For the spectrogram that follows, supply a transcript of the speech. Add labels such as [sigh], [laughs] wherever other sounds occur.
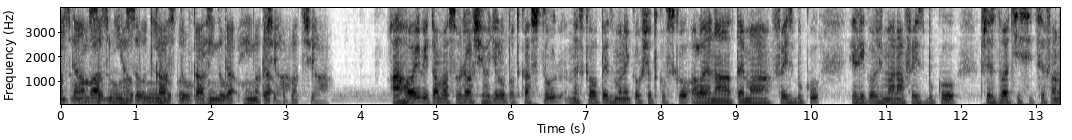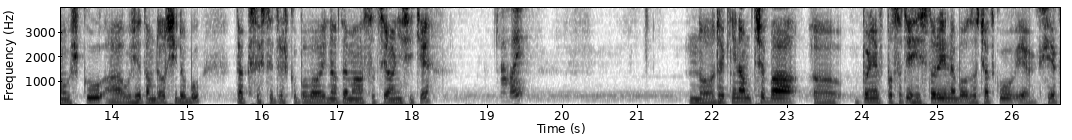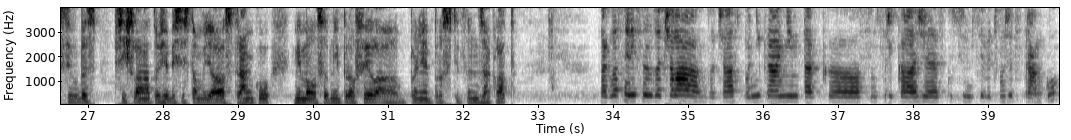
vás vítám u osobního podcastu, podcastu Hinka, Hinka opatřila. opatřila. Ahoj, vítám vás u dalšího dílu podcastu. Dneska opět s Monikou Šotkovskou, ale na téma Facebooku, jelikož má na Facebooku přes 2000 fanoušků a už je tam delší dobu, tak se chci trošku povolit na téma sociální sítě. Ahoj. No, řekni nám třeba uh, úplně v podstatě historii nebo od začátku, jak, jak jsi vůbec přišla na to, že by si tam udělala stránku mimo osobní profil a úplně prostě ten základ? Tak vlastně, když jsem začala, začala s podnikáním, tak uh, jsem si říkala, že zkusím si vytvořit stránku.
